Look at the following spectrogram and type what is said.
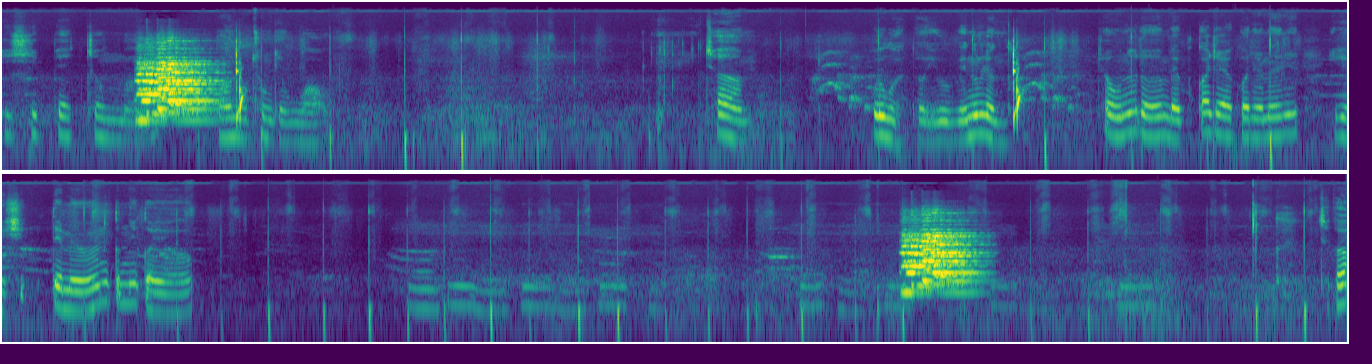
70, 100점만 15,000개, 와우. 자, 어이구, 나 이거 왜 눌렸나? 자, 오늘은 맵까지 할 거냐면, 이게 10대면 끝낼 거예요. 제가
